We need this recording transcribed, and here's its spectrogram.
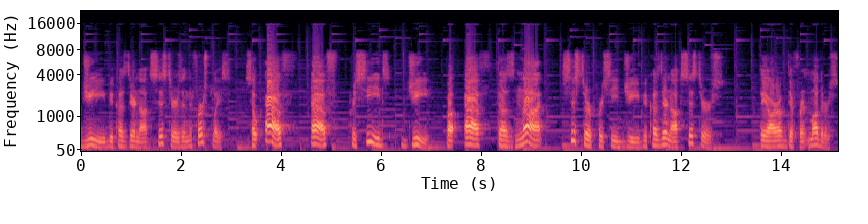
G because they're not sisters in the first place. So F, F precedes G, but F does not sister precede G because they're not sisters. They are of different mothers.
